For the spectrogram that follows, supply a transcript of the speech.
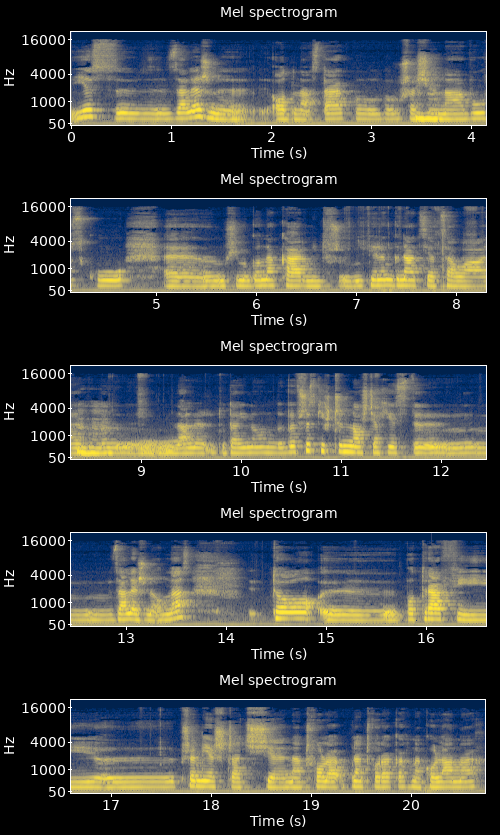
jest zależny od nas, tak, porusza się mhm. na wózku, musimy go nakarmić, pielęgnacja cała, jakby, mhm. ale tutaj no, we wszystkich czynnościach jest zależny od nas, to y, potrafi y, przemieszczać się na, czwora, na czworakach, na kolanach,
